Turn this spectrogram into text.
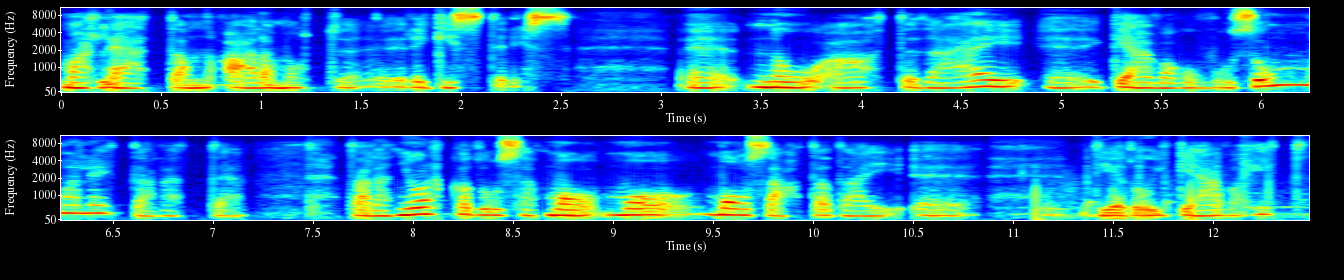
man lähtan alamot eh, registeris. Eh, nu att det här gav av sommarligt att tällä njolkadussa mo, mo, mo sahta tai tiedoi gav hit.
